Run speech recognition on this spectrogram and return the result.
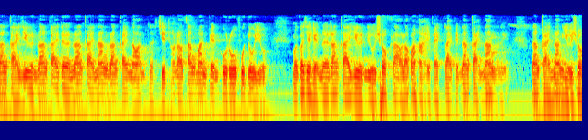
ร่างกายยืน ร่างกายเดิน ร่างกายนั่ง ร่างกายนอน จิตของเราตั้งมั่นเป็นผู้รู้ผู้ดูอยู่ มันก็จะเห็นในร่างกายยืนอยู่ชั่วคราว แล้วก็หายไปกลายเป็นร่างกายนั่งนี่ร่างกายนั่งอยู่ชั่ว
